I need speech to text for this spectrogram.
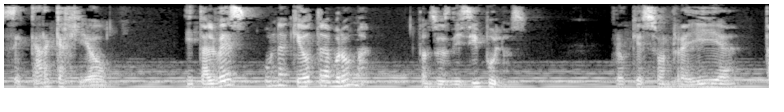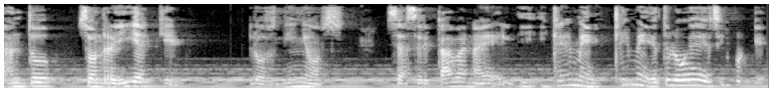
se carcajeó, y tal vez una que otra broma con sus discípulos. Creo que sonreía, tanto sonreía que los niños se acercaban a él. Y, créeme, créeme, yo te lo voy a decir porque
